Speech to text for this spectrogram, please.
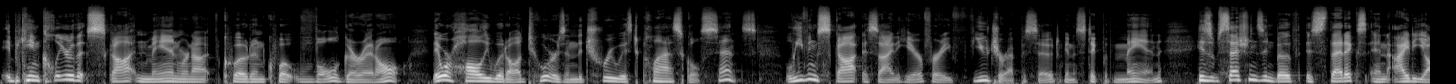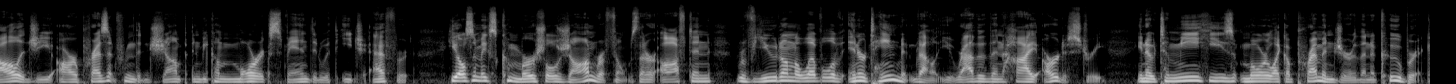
it became clear that Scott and Mann were not quote unquote vulgar at all. They were Hollywood auteurs in the truest classical sense. Leaving Scott aside here for a future episode, going to stick with Mann, his obsessions in both aesthetics and ideology are present from the jump and become more expanded with each effort. He also makes commercial genre films that are often reviewed on a level of entertainment value rather than high artistry. You know, to me, he's more like a Preminger than a Kubrick.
